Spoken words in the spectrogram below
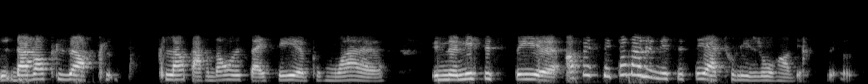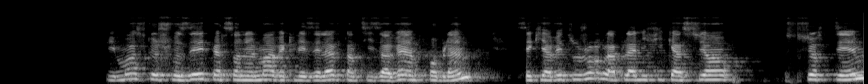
D'avoir plusieurs plans, pardon, ça a été pour moi une nécessité. en fait, c'est pas mal une nécessité à tous les jours en virtuel. Puis moi, ce que je faisais personnellement avec les élèves quand ils avaient un problème, c'est qu'il y avait toujours la planification sur Teams,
